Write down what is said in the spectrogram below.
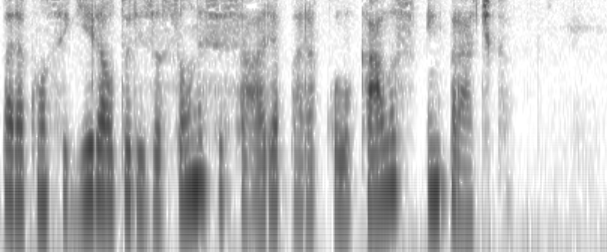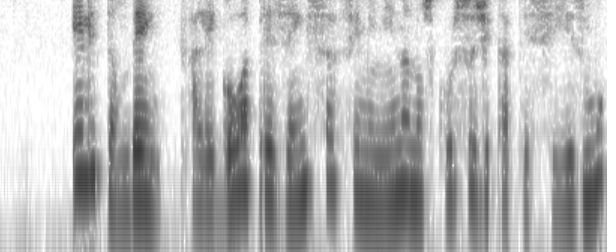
para conseguir a autorização necessária para colocá-las em prática. Ele também alegou a presença feminina nos cursos de catecismo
